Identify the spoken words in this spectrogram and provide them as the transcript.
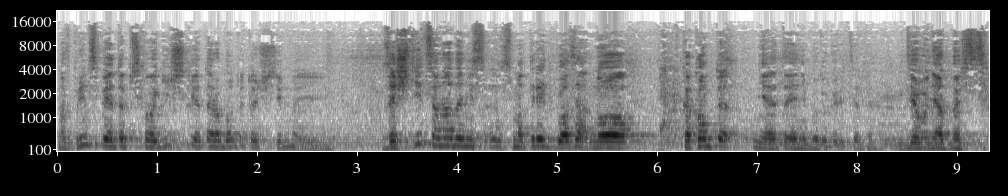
Но в принципе это психологически, это работает очень сильно. И защититься надо не смотреть в глаза, но в каком-то... Нет, это я не буду говорить, это где вы не относитесь.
